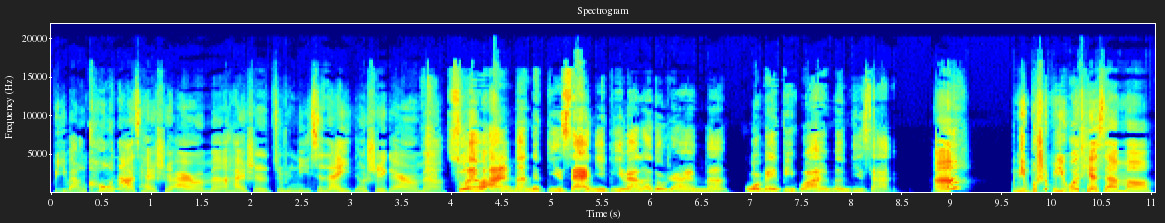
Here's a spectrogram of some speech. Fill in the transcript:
比完 Kona 才是 Iron Man，还是就是你现在已经是一个 Iron Man？所有 Iron Man 的比赛你比完了都是 Iron Man，我没比过 Iron Man 比赛啊，你不是比过铁三吗？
